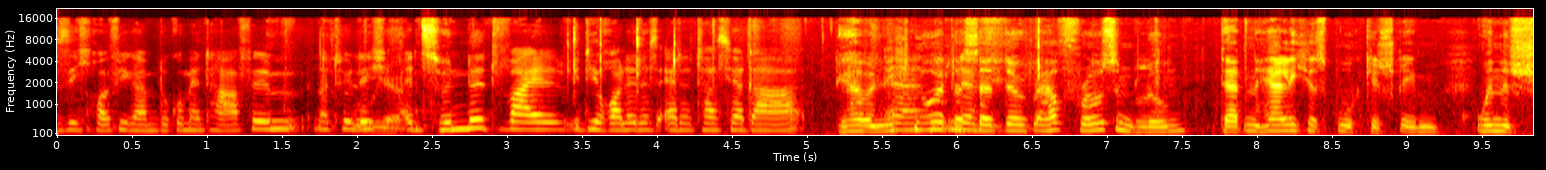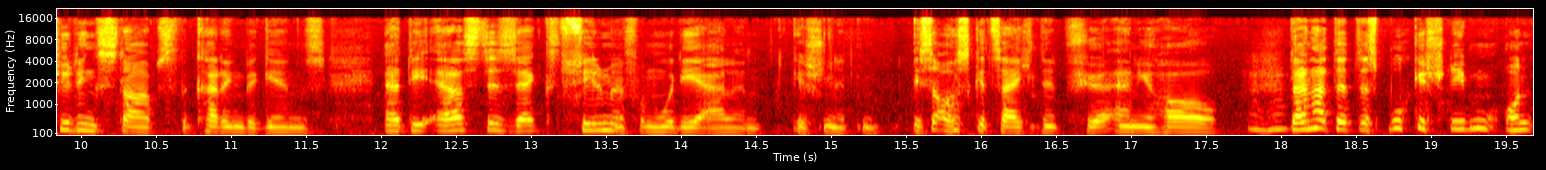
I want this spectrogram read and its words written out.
sich häufiger im Dokumentarfilm natürlich oh, ja. entzündet, weil die Rolle des Editors ja da. Ja, aber nicht äh, nur, dass er, der Ralph Rosenblum, der hat ein herrliches Buch geschrieben, When the Shooting Stops, the Cutting Begins. Er hat die ersten sechs Filme von Woody Allen geschnitten, ist ausgezeichnet für Annie Hall. Mhm. Dann hat er das Buch geschrieben und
